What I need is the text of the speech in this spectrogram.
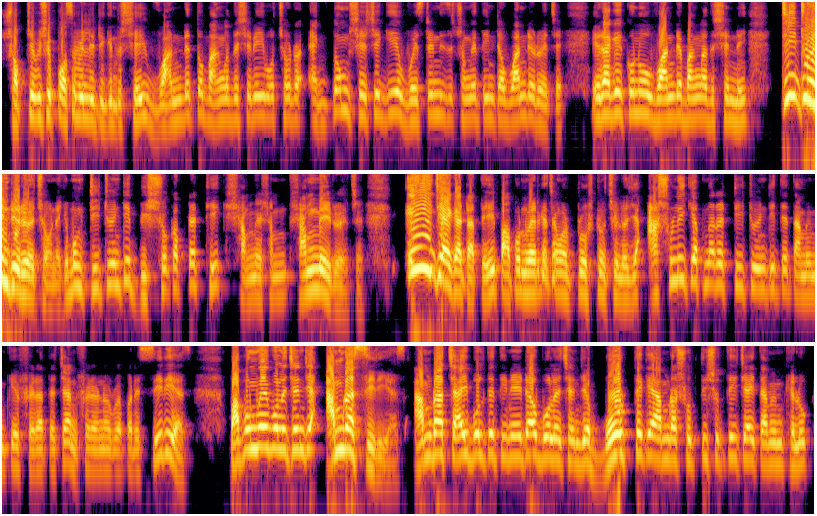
সবচেয়ে বেশি পসিবিলিটি কিন্তু সেই ওয়ানডে তো বাংলাদেশের এই বছর একদম শেষে গিয়ে ওয়েস্ট ইন্ডিজের সঙ্গে তিনটা ওয়ানডে রয়েছে। এর আগে কোনো ওয়ানডে বাংলাদেশের নেই। টি টোয়েন্টি রয়েছে অনেক, এবং টি টোয়েন্টি বিশ্বকাপটা ঠিক সামনে, সাম- সামনেই রয়েছে। এই জায়গাটাতেই পাপন ভাইয়ের কাছে আমার প্রশ্ন ছিল যে, আসলেই কি আপনারা টি টোয়েন্টিতে তামিমকে ফেরাতে চান? ফেরানোর ব্যাপারে সিরিয়াস পাপন ভাই বলেছেন যে, আমরা সিরিয়াস আমরা চাই বলতে তিনি এটাও বলেছেন যে বোর্ড থেকে আমরা সত্যি সত্যিই চাই তামিম খেলুক।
